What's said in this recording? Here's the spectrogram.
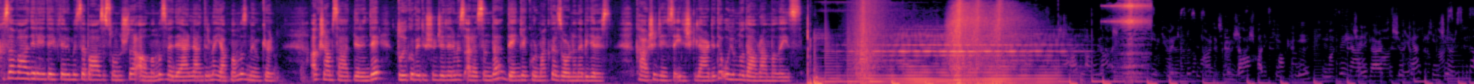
Kısa vadeli hedeflerimizde bazı sonuçlar almamız ve değerlendirme yapmamız mümkün. Akşam saatlerinde duygu ve düşüncelerimiz arasında denge kurmakta zorlanabiliriz. Karşı cinsle ilişkilerde de uyumlu davranmalıyız. hediyeler taşırken ikinci yarısında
